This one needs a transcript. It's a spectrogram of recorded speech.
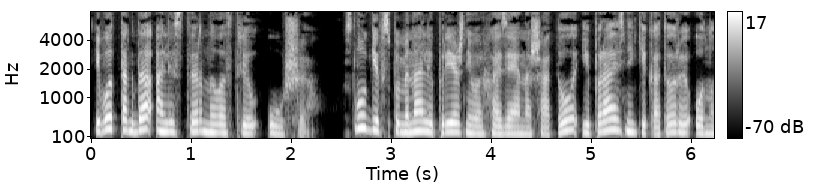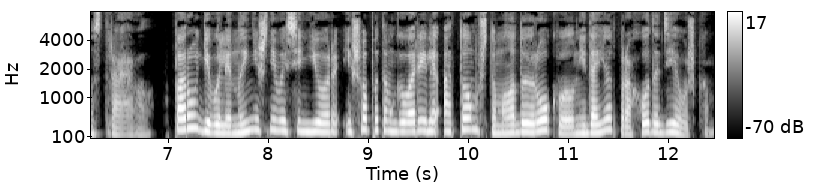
и вот тогда Алистер навострил уши. Слуги вспоминали прежнего хозяина шато и праздники, которые он устраивал поругивали нынешнего сеньора и шепотом говорили о том, что молодой Роквелл не дает прохода девушкам.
